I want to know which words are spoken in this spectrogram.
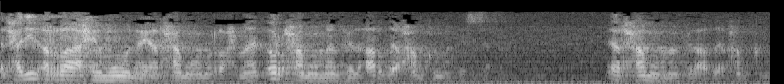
الحديث الراحمون يرحمهم الرحمن ارحموا من في الأرض يرحمكم من في السماء. ارحموا من في الأرض يرحمكم من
